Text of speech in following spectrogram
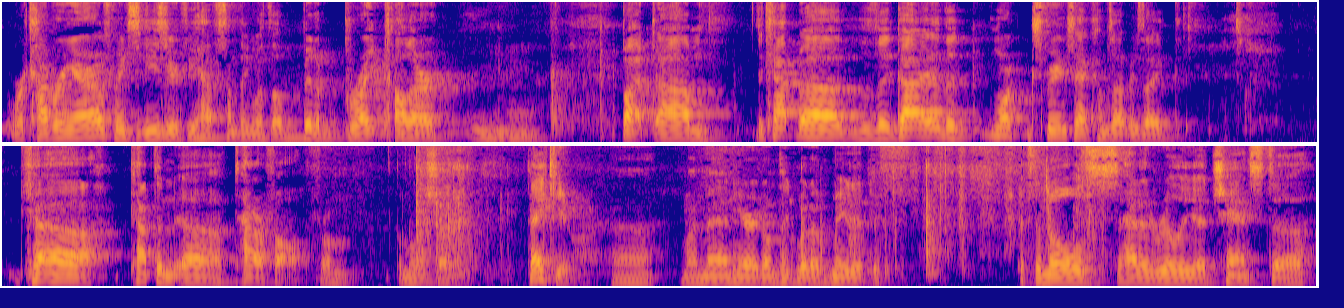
recovering arrows makes it easier if you have something with a bit of bright color. But um, the cap, uh, the guy, the more experienced guy comes up. He's like, uh, Captain uh, Towerfall from the militia. Thank you, uh, my man here. I don't think would have made it if if the Gnolls had a really a chance to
